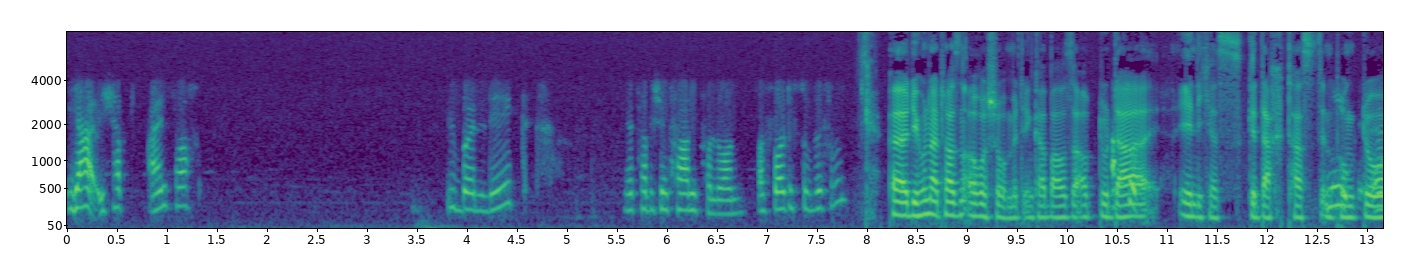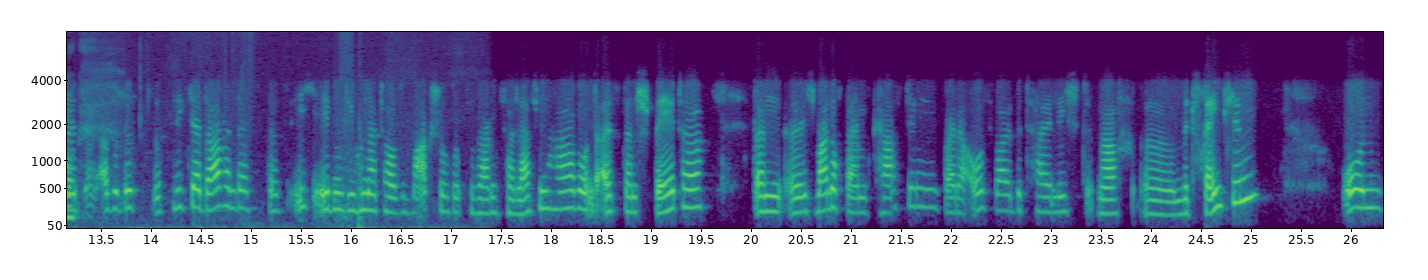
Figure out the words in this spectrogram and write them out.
ja, ich habe einfach überlegt, jetzt habe ich den Faden verloren. Was wolltest du wissen? Äh, die 100.000 Euro Show mit Inka Bauser, ob du Ach da so. ähnliches gedacht hast im nee, Punkto. Äh, also das, das, liegt ja daran, dass, dass ich eben die 100.000 Mark Show sozusagen verlassen habe und als dann später dann, äh, ich war noch beim Casting, bei der Auswahl beteiligt nach, äh, mit Franklin und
